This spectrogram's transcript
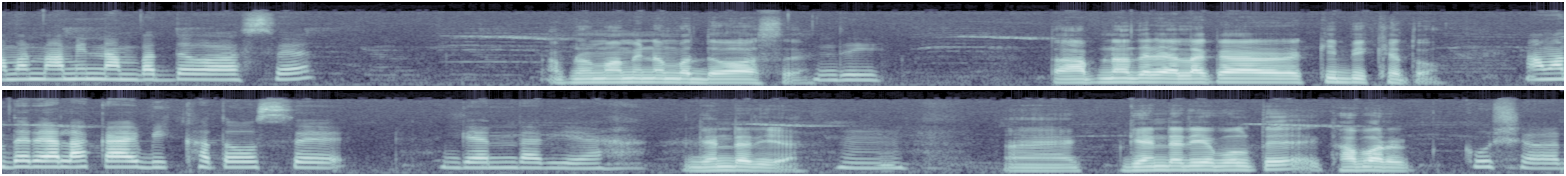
আমার মামির নাম্বার দেওয়া আছে। আপনার মামির নাম্বার দেওয়া আছে? জি। তো আপনাদের এলাকার কি বিখ্যাত? আমাদের এলাকায় বিখ্যাত হচ্ছে গেন্ডারিয়া গ্যান্ডারিয়া? হুম। গ্যান্ডারিয়া বলতে খাবার কুসর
